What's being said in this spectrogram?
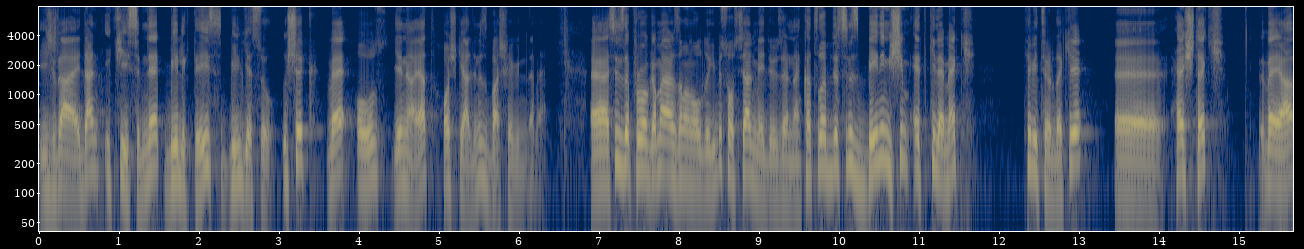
icra eden iki isimle birlikteyiz. Bilge Su Işık ve Oğuz Yeni Hayat. Hoş geldiniz başka gündeme. Ee, siz de programa her zaman olduğu gibi sosyal medya üzerinden katılabilirsiniz. Benim işim etkilemek Twitter'daki e, hashtag veya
